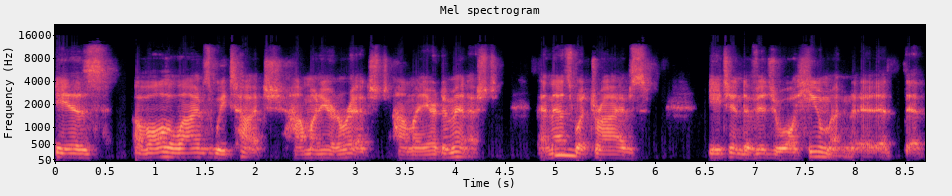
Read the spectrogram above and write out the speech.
is of all the lives we touch how many are enriched how many are diminished and that's mm. what drives each individual human that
